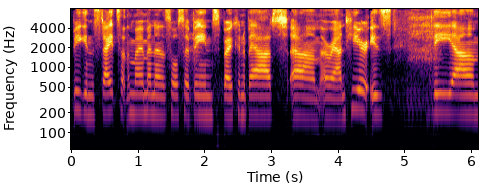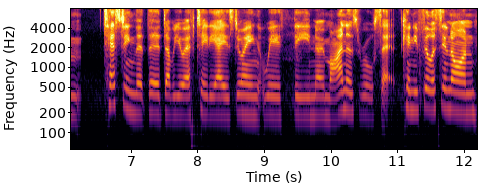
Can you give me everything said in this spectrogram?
big in the States at the moment and it's also been spoken about um, around here, is the um, testing that the WFTDA is doing with the no minors rule set. Can you fill us in on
